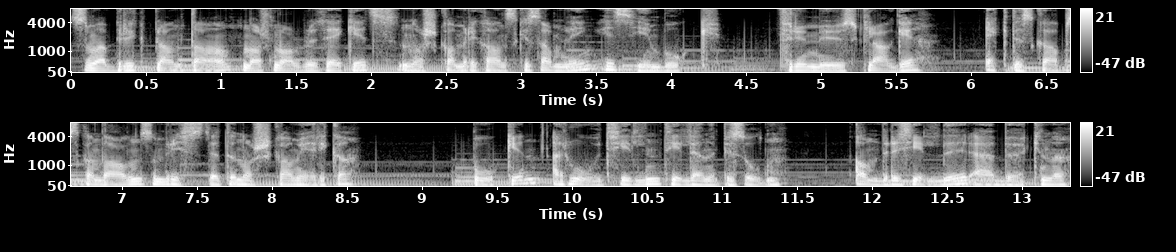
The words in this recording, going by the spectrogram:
som har brukt annet Nasjonalbibliotekets norsk-amerikanske samling i sin bok. Fru Mus klage ekteskapsskandalen som rystet det norske Amerika. Boken er hovedkilden til denne episoden. Andre kilder er bøkene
